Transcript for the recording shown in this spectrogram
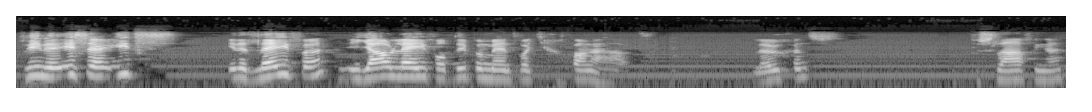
Vrienden, is er iets in het leven, in jouw leven op dit moment, wat je gevangen houdt? Leugens, verslavingen,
